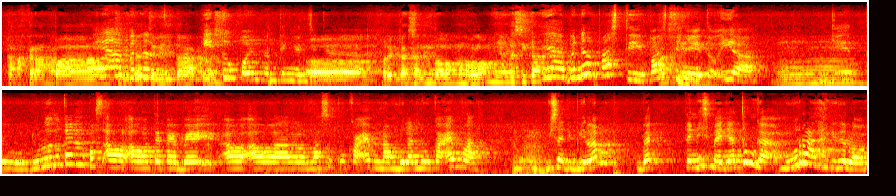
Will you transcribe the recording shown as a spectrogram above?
keakraban Iya, cerita-cerita bener. terus itu poin pentingnya eh, juga. mereka saling tolong menolong ya nggak sih kak Iya, benar pasti, pastinya Pasti. itu. Iya. Hmm. Gitu. Dulu tuh kan pas awal-awal TPB, awal-awal masuk UKM 6 bulan di UKM lah. Mm-mm. Bisa dibilang bed tenis meja tuh nggak murah gitu loh.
